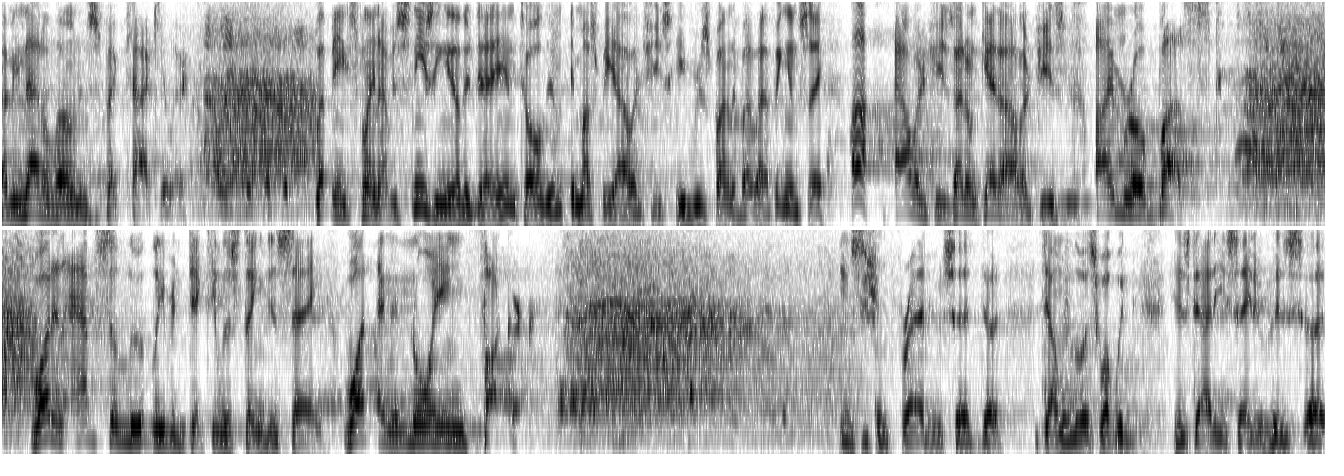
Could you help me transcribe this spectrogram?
I mean, that alone is spectacular. Let me explain. I was sneezing the other day and told him it must be allergies. He responded by laughing and say, "Ha, allergies. I don't get allergies. I'm robust." What an absolutely ridiculous thing to say. What an annoying fucker. And this is from Fred, who said, uh, Tell me, Lewis, what would his daddy say to his uh,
